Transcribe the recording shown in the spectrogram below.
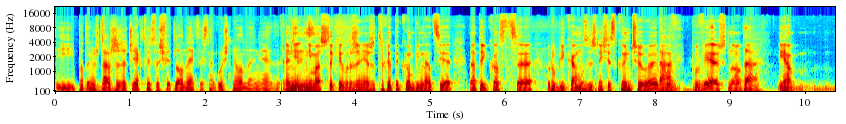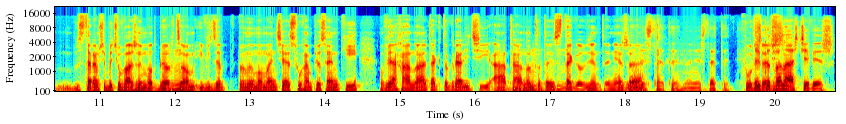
i potem już dalsze rzeczy, jak to jest oświetlone, jak to jest nagłośnione, nie? A nie, jest- nie masz takiego wrażenia, że trochę te kombinacje na tej kostce Rubika muzycznej się skończyły? Tak. Bo, bo wiesz, no, Tak. ja staram się być uważnym odbiorcą Mhm. i widzę w pewnym momencie, słucham piosenki, mówię, aha, no ale tak to grali ci, a ta, no to to jest z Mhm, tego wzięte, nie, No że niestety, no niestety. kurczę, Tylko 12, wiesz.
